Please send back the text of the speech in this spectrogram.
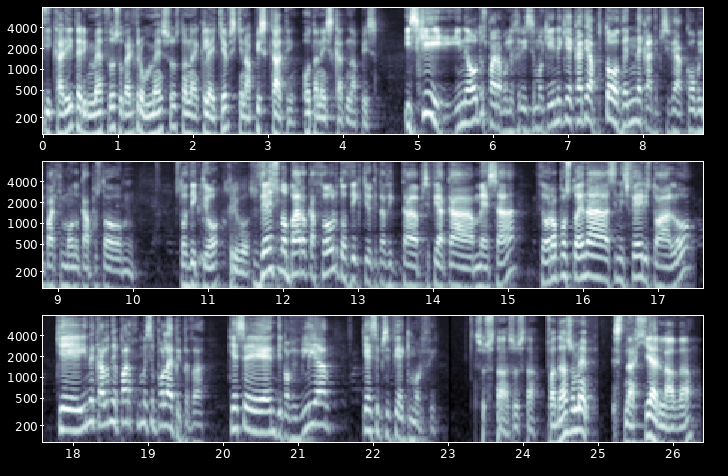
η καλύτερη μέθοδος, το καλύτερο μέσο στο να εκλαϊκεύσει και να πεις κάτι όταν έχεις κάτι να πεις. Ισχύει. Είναι όντως πάρα πολύ χρήσιμο και είναι και κάτι απτό. Δεν είναι κάτι ψηφιακό που υπάρχει μόνο κάπου στο, στο δίκτυο. Ακριβώς. Δεν σνομπάρω καθόλου το δίκτυο και τα, τα ψηφιακά μέσα. Θεωρώ πως το ένα συνεισφέρει στο άλλο και είναι καλό να υπάρχουμε σε πολλά επίπεδα. Και σε έντυπα βιβλία και σε ψηφιακή μορφή. Σωστά, σωστά. Φαντάζομαι στην αρχαία Ελλάδα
